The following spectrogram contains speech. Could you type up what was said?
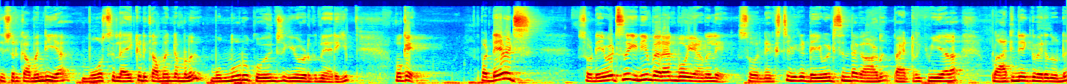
ജസ്റ്റ് ഒരു കമന്റ് ചെയ്യുക മോസ്റ്റ് ലൈക്ക് ലൈക്ക്ഡ് കമന്റ് നമ്മൾ മുന്നൂറ് കോയിൻസ് ഗീവ് എടുക്കുന്നതായിരിക്കും. ഓക്കെ അപ്പോൾ ഡേവിഡ്സ് സോ ഡേവിഡ്സ് ഇനിയും വരാൻ പോവുകയാണ് അല്ലേ? സോ നെക്സ്റ്റ് വീക്ക് ഡേവിഡ്സിന്റെ കാർഡ് പാട്രിക് വിയറ പ്ലാറ്റിനേക്ക് വരുന്നുണ്ട്.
